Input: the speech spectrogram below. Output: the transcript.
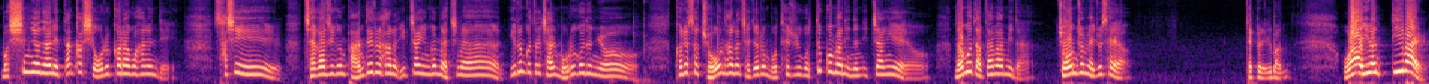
뭐 10년 안에 땅값이 오를 거라고 하는데 사실 제가 지금 반대를 하는 입장인 건 맞지만 이런 것들 잘 모르거든요. 그래서 조언 하나 제대로 못 해주고 듣고만 있는 입장이에요. 너무 답답합니다. 조언 좀 해주세요. 댓글 1번 와 이런 띠발.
